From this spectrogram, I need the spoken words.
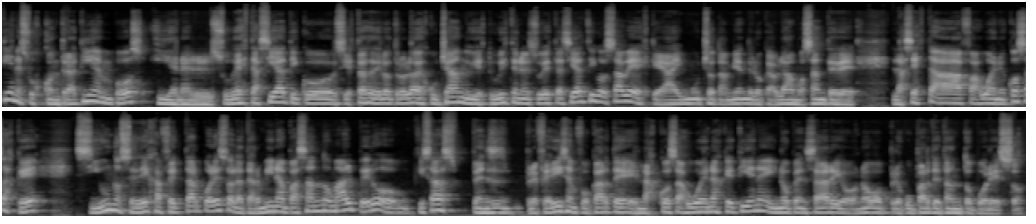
tiene sus contratiempos y en el sudeste asiático, si estás del otro lado escuchando y estuviste en el sudeste asiático, sabes que hay mucho también de lo que hablábamos antes de las estafas, bueno, cosas que si uno se deja afectar por eso la termina pasando mal, pero quizás preferís enfocarte en las cosas buenas que tiene y no pensar o no preocuparte tanto por eso.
